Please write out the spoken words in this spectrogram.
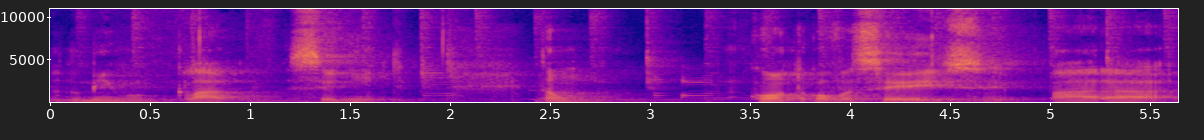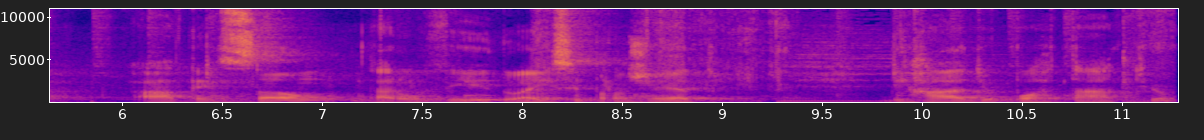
do domingo, claro, seguinte. Então, conto com vocês para a atenção, dar ouvido a esse projeto de rádio portátil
